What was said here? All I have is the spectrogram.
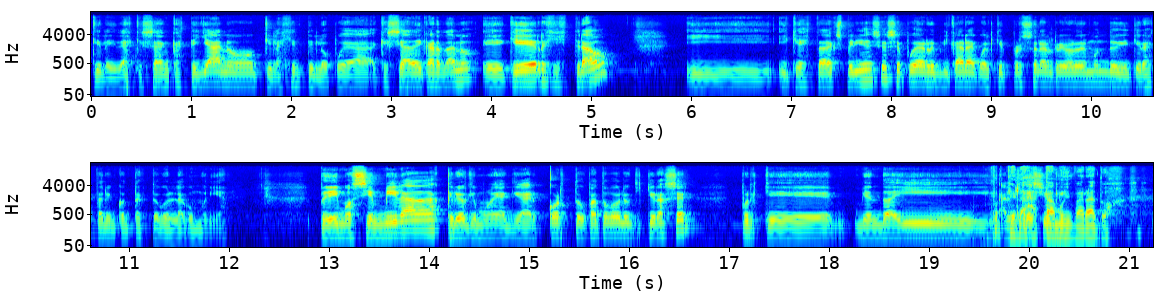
que la idea es que sea en castellano, que la gente lo pueda, que sea de Cardano, eh, quede registrado y, y, que esta experiencia se pueda replicar a cualquier persona alrededor del mundo que quiera estar en contacto con la comunidad. Pedimos 100.000 hadas, creo que me voy a quedar corto para todo lo que quiero hacer, porque viendo ahí... Porque el está muy barato.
